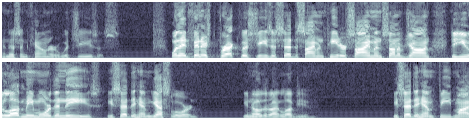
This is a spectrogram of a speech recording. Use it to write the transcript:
in this encounter with Jesus. When they had finished breakfast, Jesus said to Simon Peter, Simon, son of John, do you love me more than these? He said to him, Yes, Lord, you know that I love you. He said to him, Feed my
